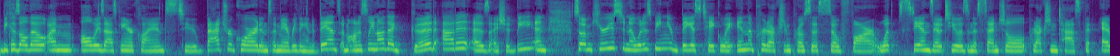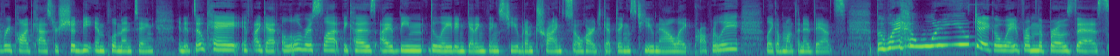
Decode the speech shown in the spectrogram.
Because although I'm always asking our clients to batch record and send me everything in advance, I'm honestly not that good at it as I should be. And so I'm curious to know what has been your biggest takeaway in the production process so far? What stands out to you as an essential production task that every podcaster should be implementing? And it's okay if I get a little wrist slap because I've been delayed in getting things to you, but I'm trying so hard to get things to you now, like properly, like a month in advance. But what what do you take away from the process?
